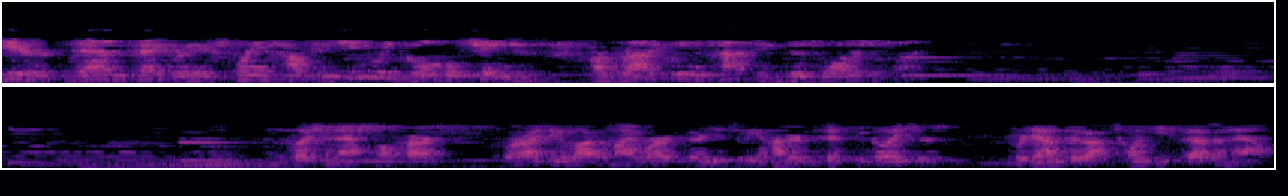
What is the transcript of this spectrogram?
Here, Dan Fagre explains how continuing global changes are radically impacting this water supply. In the Glacier National Park, where I do a lot of my work, there used to be 150 glaciers. We're down to about 27 now,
